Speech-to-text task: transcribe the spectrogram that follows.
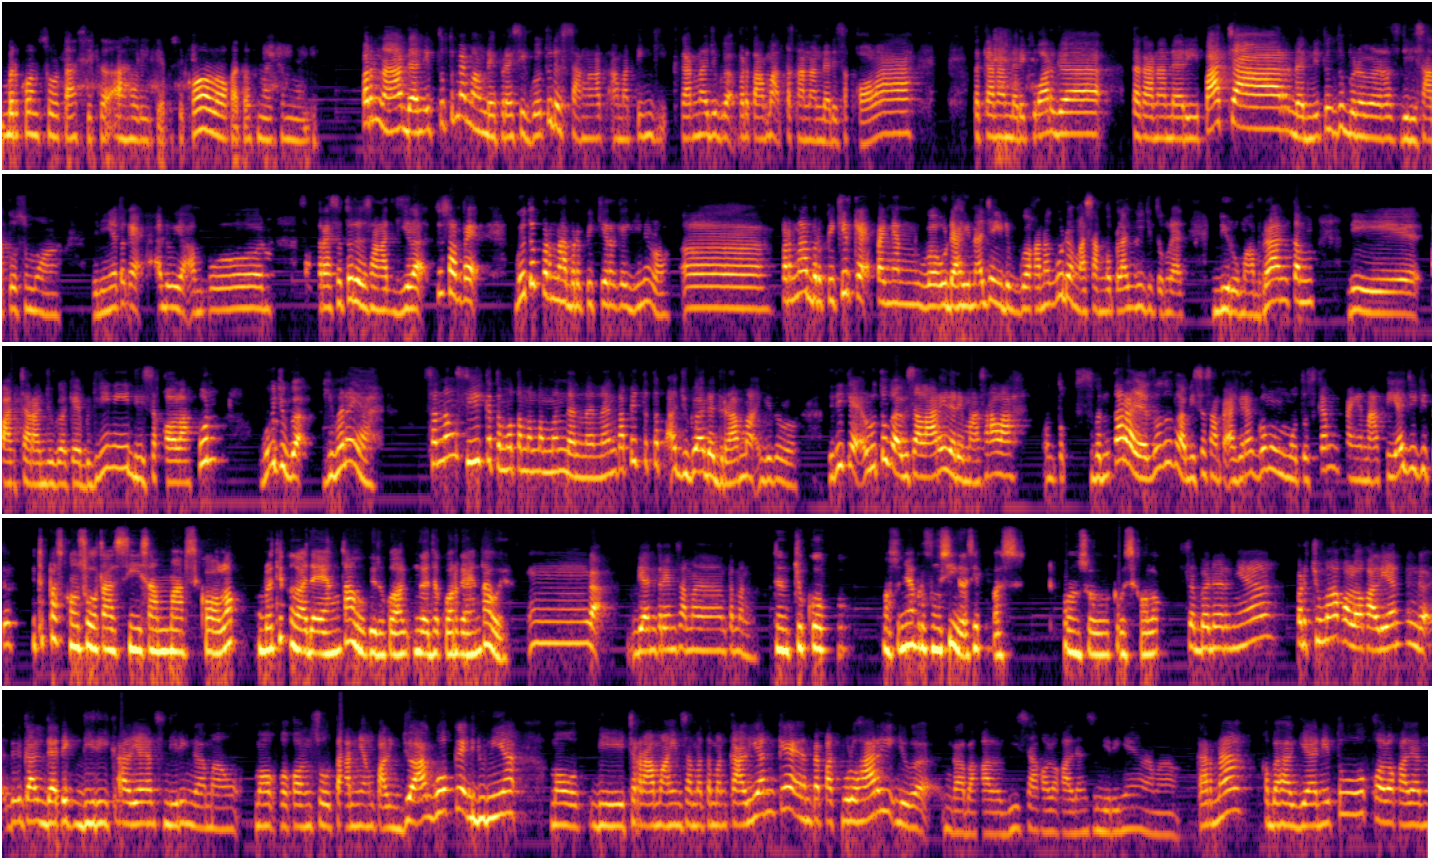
berkonsultasi ke ahli kayak psikolog atau semacamnya gitu? Pernah, dan itu tuh memang depresi gue tuh udah sangat amat tinggi. Karena juga pertama tekanan dari sekolah, tekanan dari keluarga, tekanan dari pacar, dan itu tuh benar-benar jadi satu semua. jadinya tuh kayak aduh ya ampun stres itu udah sangat gila. Tuh sampai gue tuh pernah berpikir kayak gini loh. Uh, pernah berpikir kayak pengen gue udahin aja hidup gue karena gue udah nggak sanggup lagi gitu ngeliat. Di rumah berantem di pacaran juga kayak begini di sekolah pun gue juga gimana ya seneng sih ketemu teman-teman dan lain-lain tapi tetap juga ada drama gitu loh. Jadi kayak lu tuh nggak bisa lari dari masalah untuk sebentar aja lu tuh nggak bisa sampai akhirnya gue memutuskan pengen mati aja gitu. Itu pas konsultasi sama psikolog berarti nggak ada yang tahu gitu nggak ada keluarga yang tahu ya? Mm, nggak dianterin sama teman. Dan cukup maksudnya berfungsi nggak sih pas konsul ke psikolog? Sebenarnya percuma kalau kalian nggak dari diri kalian sendiri nggak mau mau ke konsultan yang paling jago kayak di dunia mau diceramahin sama teman kalian kayak sampai 40 hari juga nggak bakal bisa kalau kalian sendirinya nggak mau karena kebahagiaan itu kalau kalian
